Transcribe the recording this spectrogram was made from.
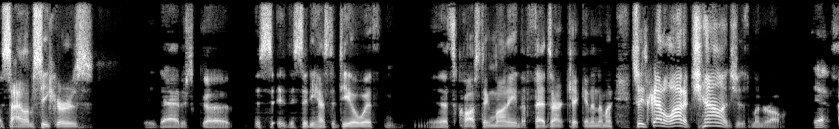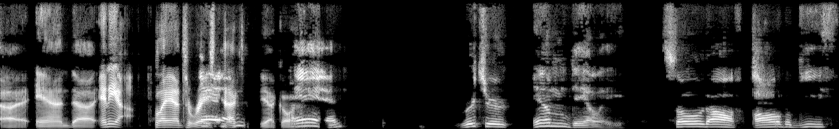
asylum seekers that is, uh, the, the city has to deal with. That's costing money. The feds aren't kicking in the money. So he's got a lot of challenges, Monroe. Yes. Uh, and uh, any plan to raise and, taxes? Yeah, go ahead. And Richard M. Daley sold off all the geese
